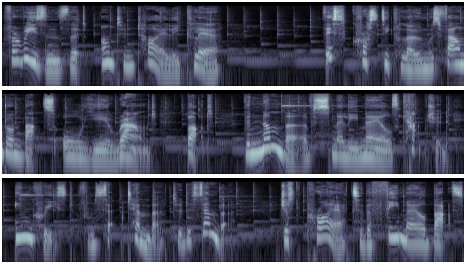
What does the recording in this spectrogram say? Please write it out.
for reasons that aren't entirely clear. This crusty cologne was found on bats all year round, but the number of smelly males captured increased from September to December, just prior to the female bat's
